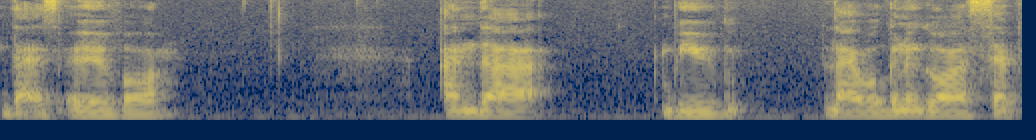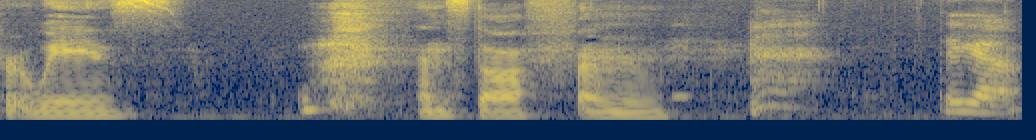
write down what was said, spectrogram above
that is over and that we like we're gonna go our separate ways and stuff and Digga.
